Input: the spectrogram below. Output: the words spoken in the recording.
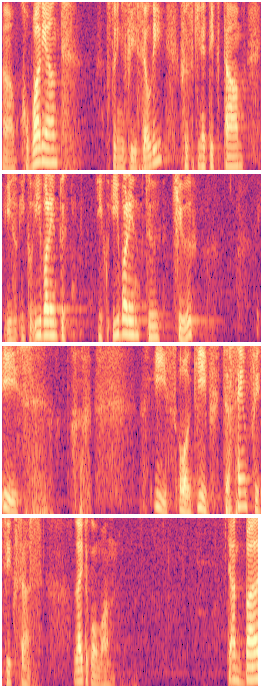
uh, covariant string theory whose kinetic term is equivalent to, equivalent to Q is is or give the same physics as light cone 1. And by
